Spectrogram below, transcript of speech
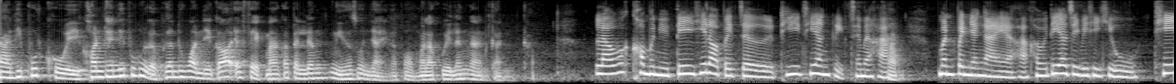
การที่พูดคุยคอนเทนต์ที่พูดคุยกับเพื่อนทุกวันนี้ก็เอฟเฟกมากก็เป็นเรื่องนี้ซะส่วนใหญ่ครับผมเวลาคุยเรื่องงานกันครับแล้ว community ที่เราไปเจอที่ที่อังกฤษใช่ไหมคะครับมันเป็นยังไงอะคะคอมมูนิตี้ LGBTQ ที่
